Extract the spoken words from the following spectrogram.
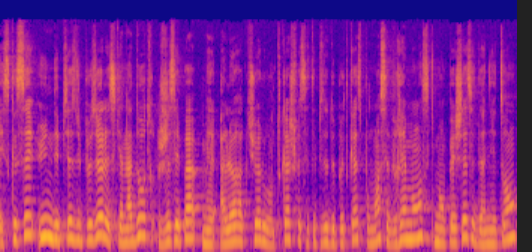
est-ce que c'est une des pièces du puzzle? Est-ce qu'il y en a d'autres? Je sais pas, mais à l'heure actuelle, ou en tout cas je fais cet épisode de podcast, pour moi c'est vraiment ce qui m'empêchait ces derniers temps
